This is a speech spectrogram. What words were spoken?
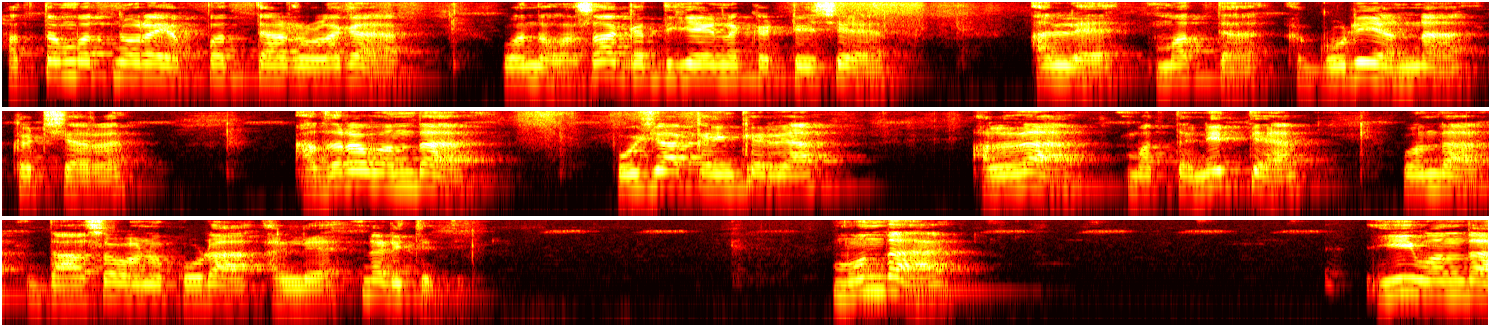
ಹತ್ತೊಂಬತ್ತು ನೂರ ಎಪ್ಪತ್ತೆರಡರೊಳಗೆ ಒಂದು ಹೊಸ ಗದ್ದಿಗೆಯನ್ನು ಕಟ್ಟಿಸಿ ಅಲ್ಲೇ ಮತ್ತು ಗುಡಿಯನ್ನು ಕಟ್ಟಿಸ್ಯಾರ ಅದರ ಒಂದು ಪೂಜಾ ಕೈಂಕರ್ಯ, ಅಲ್ಲ ಮತ್ತು ನಿತ್ಯ ಒಂದು ದಾಸೋಹನು ಕೂಡ ಅಲ್ಲೇ ನಡೀತೈತಿ. ಮುಂದೆ ಈ ಒಂದು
